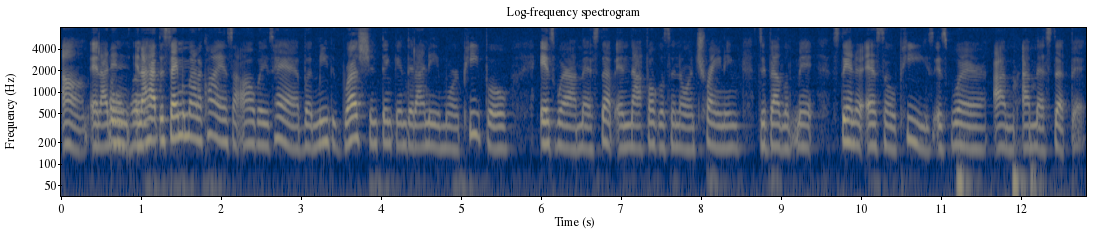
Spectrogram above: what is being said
um, and I didn't. Mm-hmm. And I had the same amount of clients I always had, but me rushing thinking that I need more people is where I messed up and not focusing on training, development, standard SOPs is where I, I messed up at.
